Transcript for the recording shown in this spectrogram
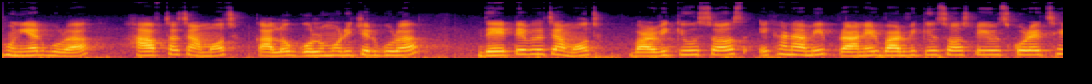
ধনিয়ার গুঁড়া, হাফ চা চামচ কালো গোলমরিচের গুঁড়া। দেড় টেবিল চামচ বারবিকিউ সস এখানে আমি প্রাণের বার্বিকিউ সসটা ইউজ করেছি।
